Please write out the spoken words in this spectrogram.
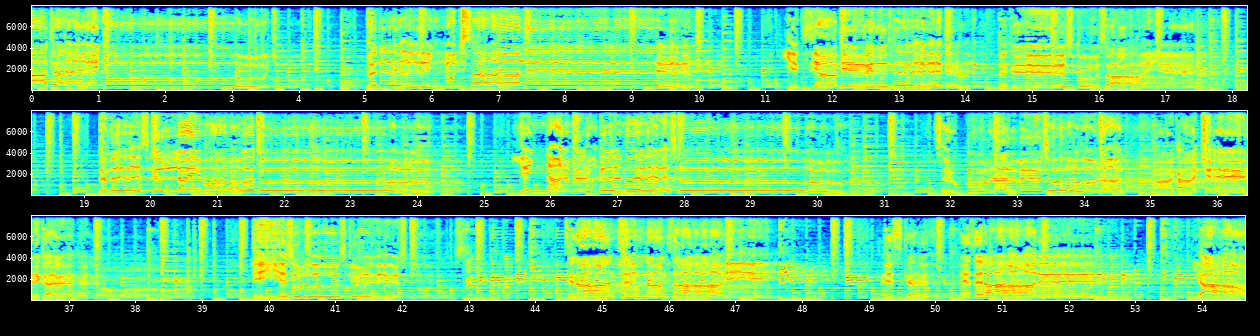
ላይ ሞቶ የእኛን መርገም ወስዶ ስርጉን አልብሶናል ማቃችንን ቀዶ ኢየሱስ ክርስቶስ ትናንትናም እስከ ለዘላለም ያው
